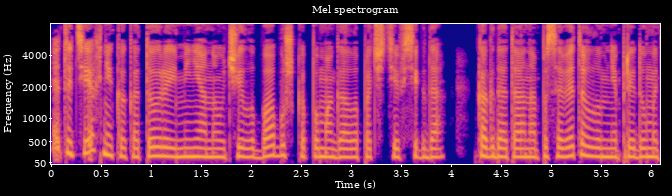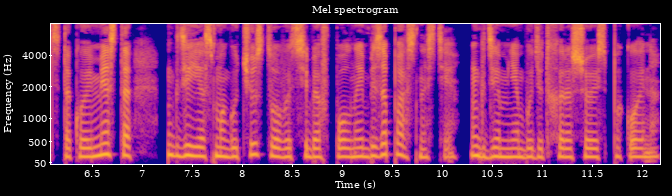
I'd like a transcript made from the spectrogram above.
Эта техника, которой меня научила бабушка, помогала почти всегда. Когда-то она посоветовала мне придумать такое место, где я смогу чувствовать себя в полной безопасности, где мне будет хорошо и спокойно.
